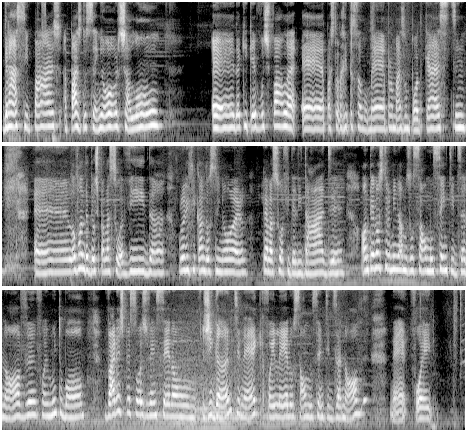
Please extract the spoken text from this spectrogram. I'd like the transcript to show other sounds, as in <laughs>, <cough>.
Graça e paz, a paz do Senhor, shalom. É, daqui quem vos fala é a pastora Rita Salomé para mais um podcast. É, louvando a Deus pela sua vida, glorificando o Senhor pela sua fidelidade. Ontem nós terminamos o Salmo 119, foi muito bom. Várias pessoas venceram gigante, né, que foi ler o Salmo 119, né? Foi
